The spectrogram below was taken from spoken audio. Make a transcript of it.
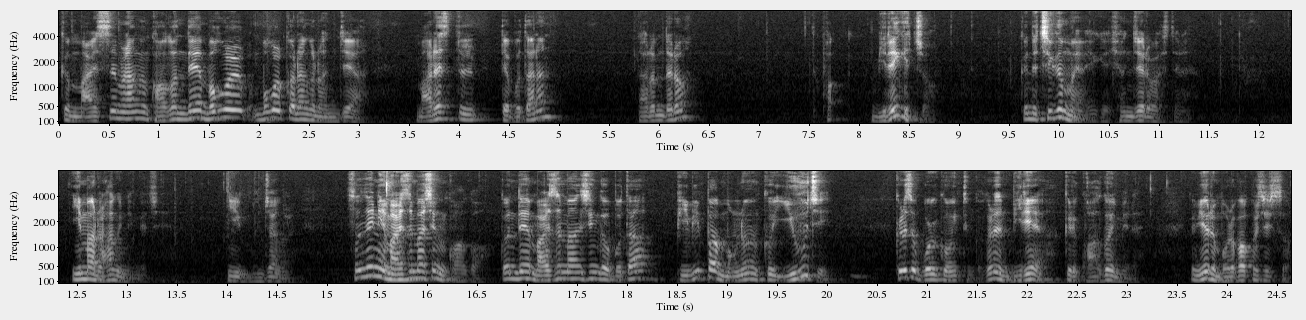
그 말씀을 한 건 과거인데 먹을 먹을 거란 건 언제야? 말했을 때보다는 나름대로 과- 미래겠죠. 근데 지금 뭐야 이게 현재로 봤을 때는 이 말을 하고 있는 거지. 이 문장을 선생님이 말씀하신 건 과거. 근데 말씀하신 것보다 비빔밥 먹는 건 그 이후지. 그래서 we're going to인가. 그래서 미래야. 그리고 과거의 미래. 그럼 얘를 뭐로 바꿀 수 있어?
